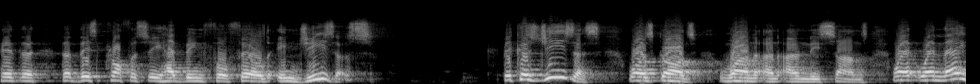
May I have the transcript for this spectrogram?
uh, the, that this prophecy had been fulfilled in Jesus. Because Jesus was God's one and only Son. When, they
